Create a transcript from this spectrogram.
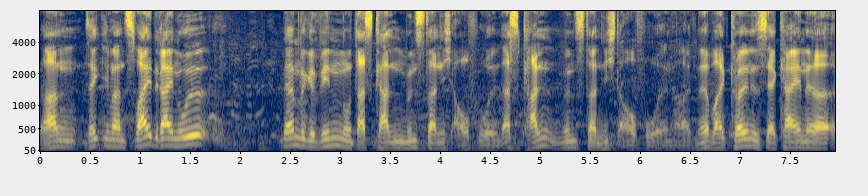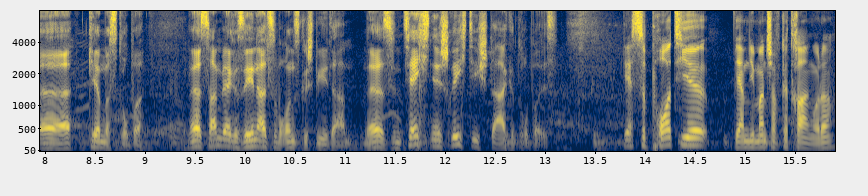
dann denke ich mal 2-3-0 werden wir gewinnen und das kann Münster nicht aufholen. Das kann Münster nicht aufholen halt, ne? weil Köln ist ja keine äh, Kirmestruppe. Ne, das haben wir gesehen, als sie bei uns gespielt haben. Ne, das eine technisch richtig starke Truppe ist. Der Support hier, wir haben die Mannschaft getragen, oder?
